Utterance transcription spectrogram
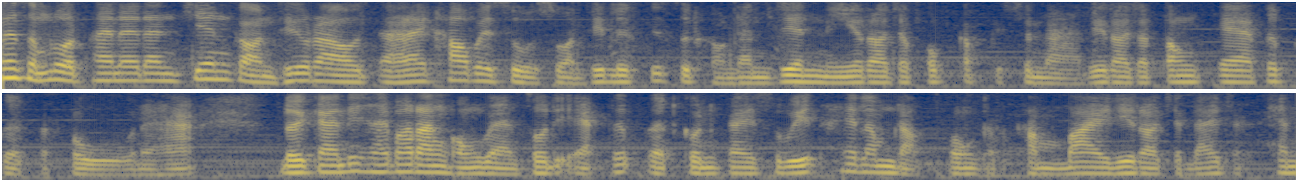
มื่อสำรวจภายในดันเจียนก่อนที่เราจะได้เข้าไปสู่ส่วนที่ลึกที่สุดของดันเจียนนี้ เราจะพบกับปริศนาที่เราจะต้องแก้เพื่อเปิดประตูนะฮะ โดยการที่ใช้พลังของแหวนโซดิแอคเพื่อเปิดกลไกสวิตช์ให้ลำดับตรงกับคำใบ้ที่เราจะได้จากแท่น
